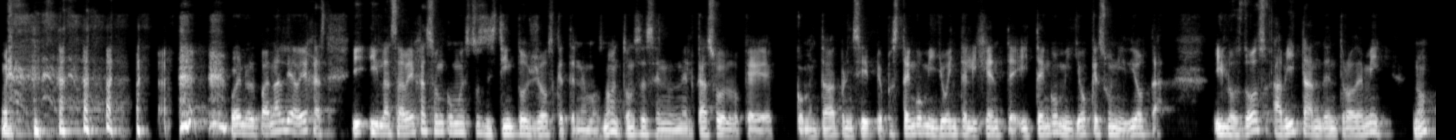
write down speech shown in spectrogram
bueno, el panal de abejas y, las abejas son como estos distintos yo que tenemos, ¿no? Entonces, en el caso de lo que comentaba al principio, pues tengo mi yo inteligente y tengo mi yo que es un idiota y los dos habitan dentro de mí, ¿no?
